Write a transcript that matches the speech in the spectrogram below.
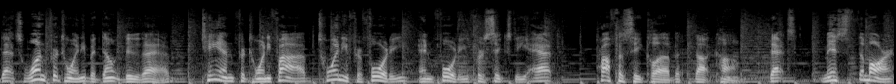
That's 1 for 20, but don't do that. 10 for 25, 20 for 40, and 40 for 60 at prophecyclub.com. That's Miss the Mark.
